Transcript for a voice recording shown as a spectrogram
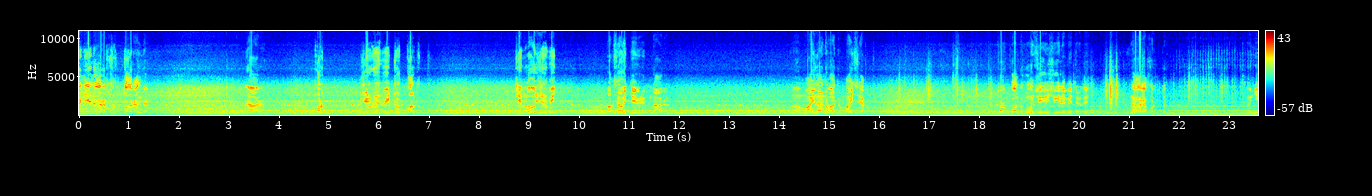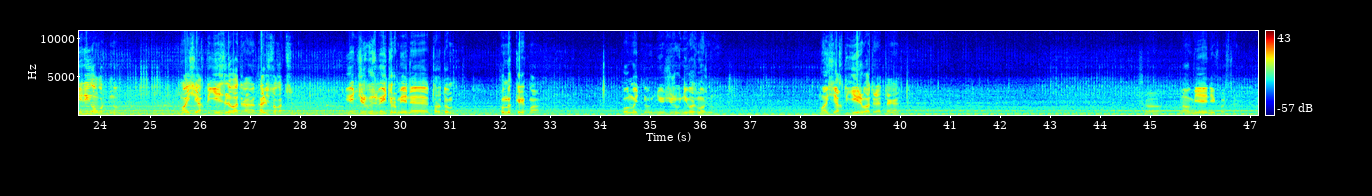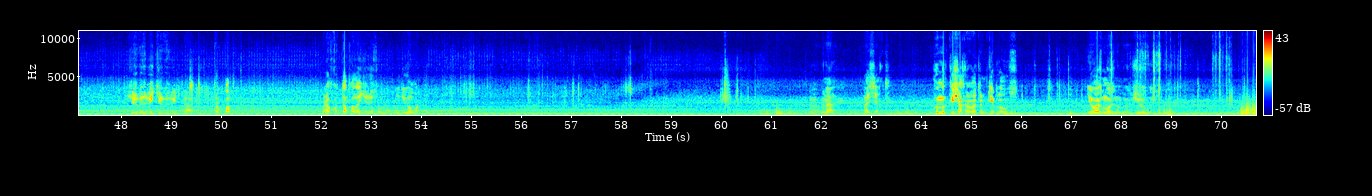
бүгін нені қара құртты қараңдар мына қара. Құрт жүргізбей тұрып қалдық. Тепло жүрмейді боксовать дей береді мына қара. Майланып жатыр май сияқты. Тұрып қалдық он сегізінші километрде. Мына қара құртты. Не деген құрт мынау? Май сияқты езіліп жатыр ана колесоға түсіп енді жүргізбей тұр мен ә, тұрдым көмек керек маған болмайды мынау не жүру невозможно май сияқты еріп жатыр әттең мынау мен екі баста жүргізбейді жүргізбейді тұрып қалдық мына құрттан қалай жүресің мына не деген құрт май сияқты көмекке шақырып жатырмын тепловоз невозможно мына жүруге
